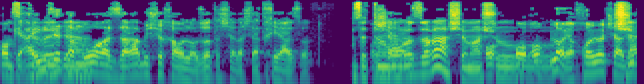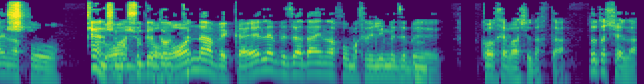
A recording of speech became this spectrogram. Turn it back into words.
אוקיי, אז האם זה כרגע- תמרור אזהרה בשבילך או לא? זאת השאלה של התחייה הזאת. זה או תמרור אזהרה או, שמשהו... או, או, לא, יכול להיות שעדיין ש- אנחנו... כן, שמשהו קורונה- גדול... קורונה וכאלה, וזה עדיין אנחנו מכלילים את זה Mm. בכל חברה שדחתה. זאת השאלה.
